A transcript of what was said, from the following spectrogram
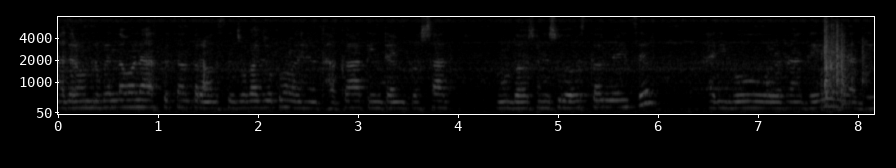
আর যারা আমাদের বৃন্দাবনে আসতে চান, তারা আমাদের সাথে যোগাযোগ করুন। আমাদের এখানে থাকা তিন টাইম প্রসাদ এবং দর্শনের সুব্যবস্থা রয়েছে। হরিব রাধে রাধে।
